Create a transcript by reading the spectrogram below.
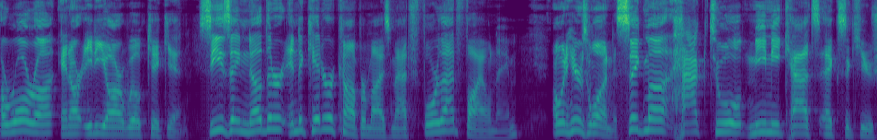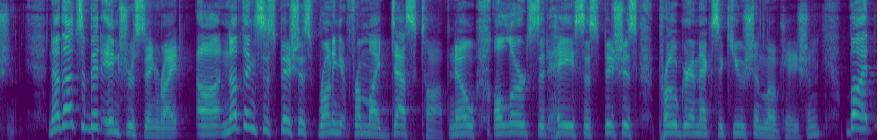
Aurora and our EDR will kick in. Sees another indicator indicator of compromise match for that file name. Oh, and here's one Sigma hack tool Mimikatz execution. Now that's a bit interesting, right? Uh, nothing suspicious running it from my desktop. No alerts that, hey, suspicious program execution location. But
